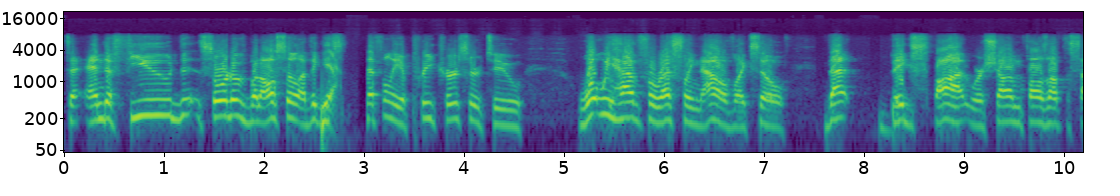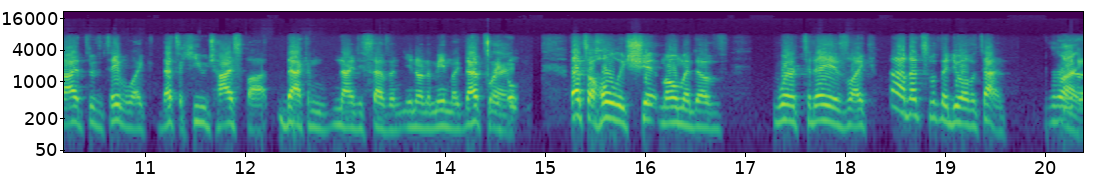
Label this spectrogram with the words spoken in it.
to end a feud, sort of, but also I think it's definitely a precursor to what we have for wrestling now. Of like, so that big spot where Shawn falls off the side through the table, like that's a huge high spot back in '97. You know what I mean? Like that's like that's a holy shit moment of where today is like, oh, that's what they do all the time. Right.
